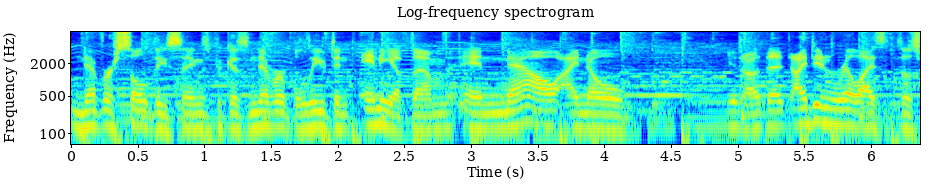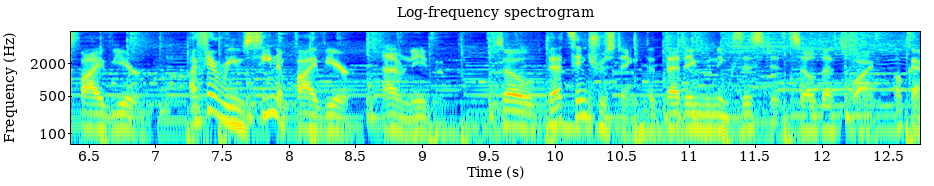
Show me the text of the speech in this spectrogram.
never sold these things because never believed in any of them, and now I know, you know, that I didn't realize that those five year. I've never even seen a five year. I haven't either. So that's interesting that that even existed. So that's why. Okay.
